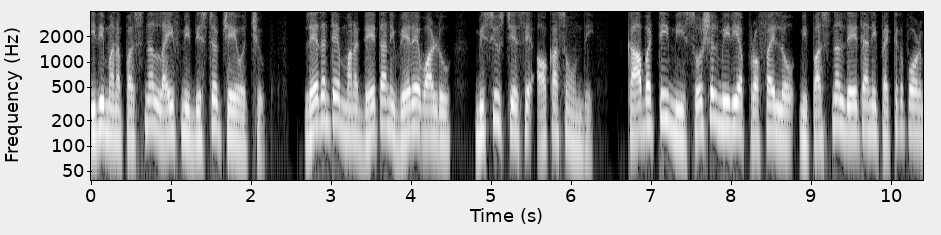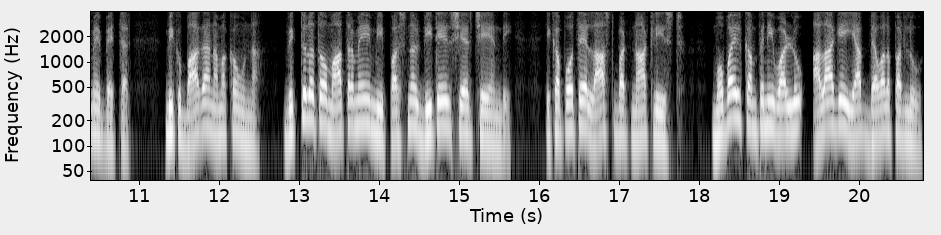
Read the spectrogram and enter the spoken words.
ఇది మన పర్సనల్ లైఫ్ని డిస్టర్బ్ చేయవచ్చు. లేదంటే మన డేటాని వేరే వాళ్ళు మిస్యూజ్ చేసే అవకాశం ఉంది. కాబట్టి మీ సోషల్ మీడియా ప్రొఫైల్లో మీ పర్సనల్ డేటాని పెట్టకపోవడమే బెటర్. మీకు బాగా నమ్మకం ఉన్న వ్యక్తులతో మాత్రమే మీ పర్సనల్ డీటెయిల్స్ షేర్ చేయండి. ఇకపోతే last but not least mobile company వాళ్ళు అలాగే యాప్ డెవలపర్లు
